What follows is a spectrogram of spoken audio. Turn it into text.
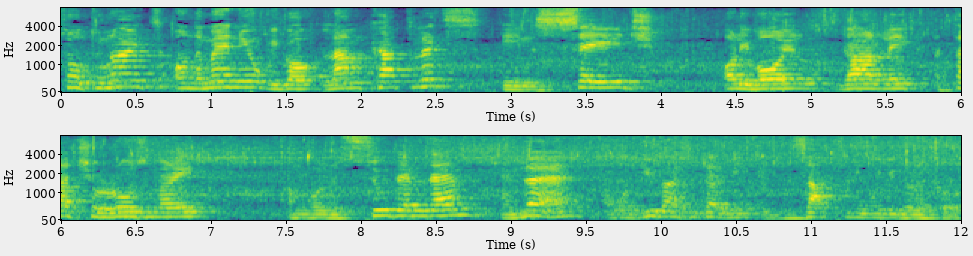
So tonight on the menu we got lamb cutlets in sage, olive oil, garlic, a touch of rosemary. I'm going to sew them then, and then I want you guys to tell me exactly what you're going to cook.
